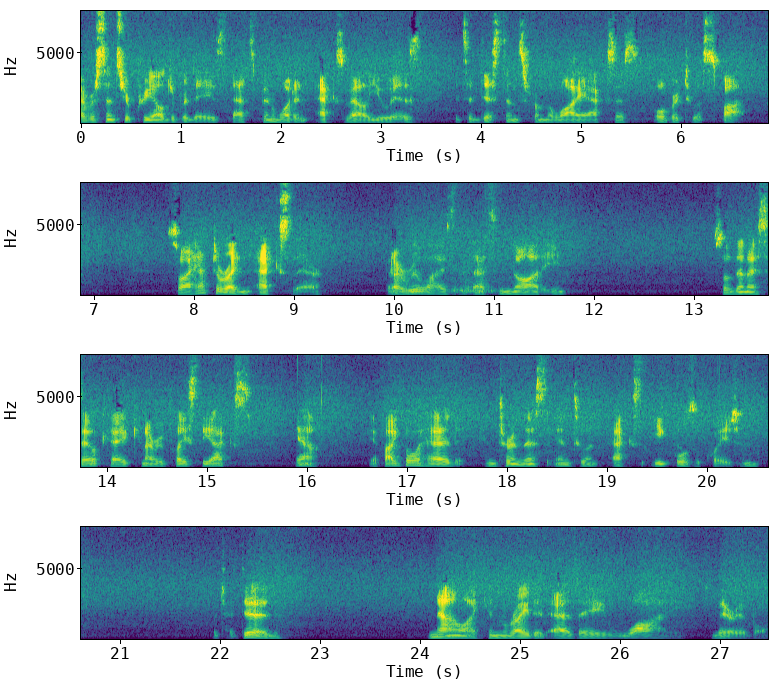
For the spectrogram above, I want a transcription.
Ever since your pre-algebra days, that's been what an x value is. It's a distance from the y-axis over to a spot. So I have to write an x there, but I realize that that's naughty. So then I say, okay, can I replace the x? Yeah. If I go ahead and turn this into an x equals equation, which I did, now I can write it as a y variable.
